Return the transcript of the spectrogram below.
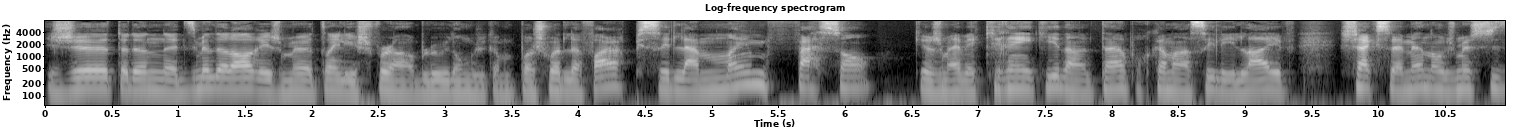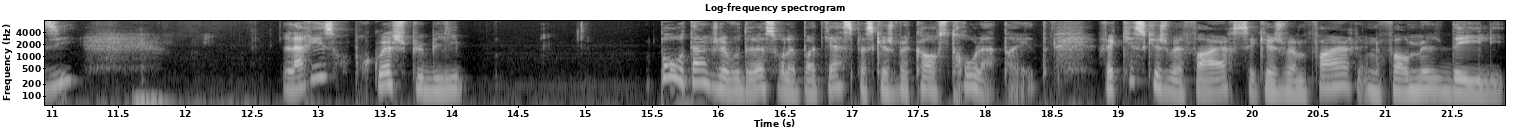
je te donne 10 000 et je me teins les cheveux en bleu. Donc, j'ai comme pas le choix de le faire. Puis c'est de la même façon que je m'avais craqué dans le temps pour commencer les lives chaque semaine. Donc, je me suis dit, la raison pourquoi je publie pas autant que je le voudrais sur le podcast parce que je me casse trop la tête. Fait qu'est-ce que je vais faire, c'est que je vais me faire une formule daily.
